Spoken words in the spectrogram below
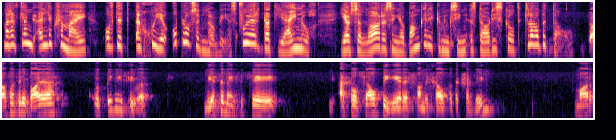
Maar dit klink eintlik vir my of dit 'n goeie oplossing kan wees. Voordat jy nog jou salaris en jou bankrekening sien, is daardie skuld klaar betaal. Daar's natuurlik baie opinies hier. Meeste mense sê ek wil self beheer van die geld wat ek verdien. Maar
